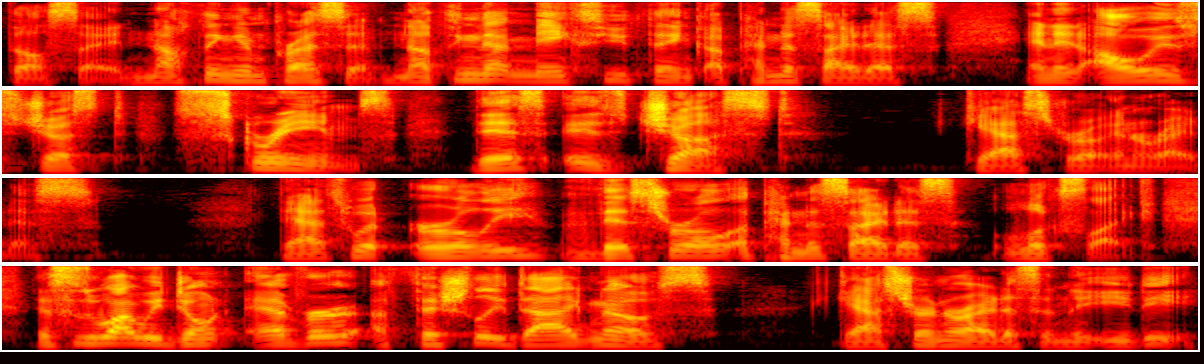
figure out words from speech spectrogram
they'll say. Nothing impressive, nothing that makes you think appendicitis, and it always just screams this is just gastroenteritis. That's what early visceral appendicitis looks like. This is why we don't ever officially diagnose gastroenteritis in the ED.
